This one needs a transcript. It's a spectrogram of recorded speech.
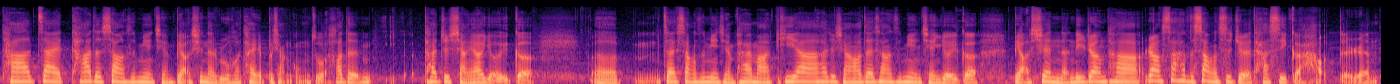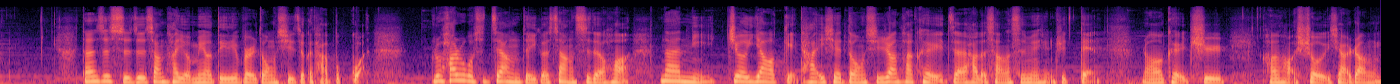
他在他的上司面前表现得如何，他也不想工作，他的他就想要有一个呃在上司面前拍马屁啊，他就想要在上司面前有一个表现能力，让他让他的上司觉得他是一个好的人，但是实质上他有没有 deliver 东西，这个他不管。如果他如果是这样的一个上司的话，那你就要给他一些东西，让他可以在他的上司面前去 dance，然后可以去很好秀一下，让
